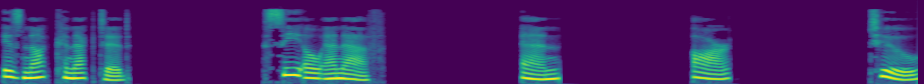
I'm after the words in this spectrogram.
is not connected. Conf n r 2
